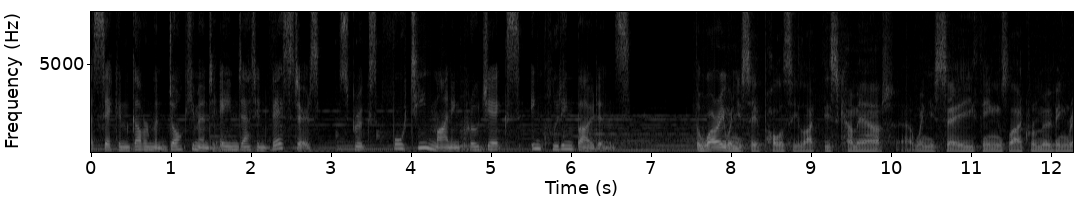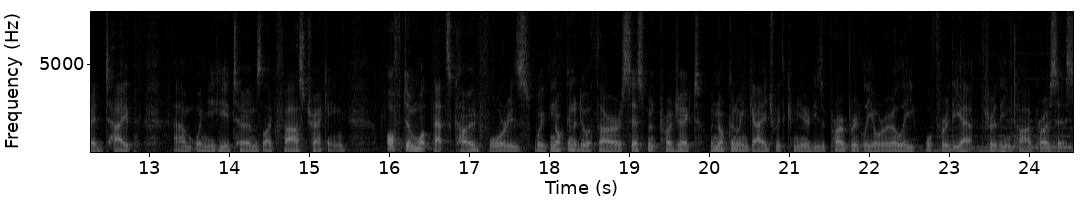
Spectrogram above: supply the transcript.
A second government document aimed at investors spruiks 14 mining projects, including Bowdens. The worry when you see a policy like this come out, uh, when you see things like removing red tape, um, when you hear terms like fast tracking, often what that's code for is we're not going to do a thorough assessment project, we're not going to engage with communities appropriately or early or through the, through the entire process.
